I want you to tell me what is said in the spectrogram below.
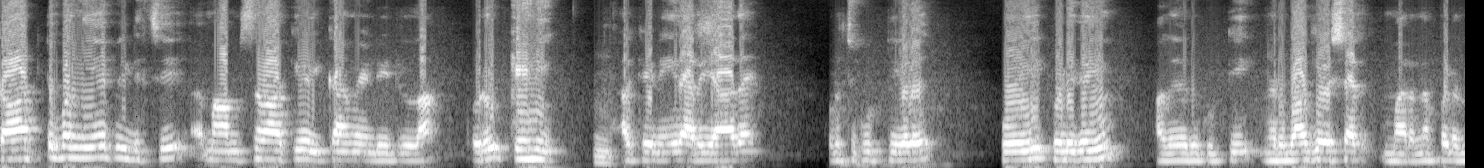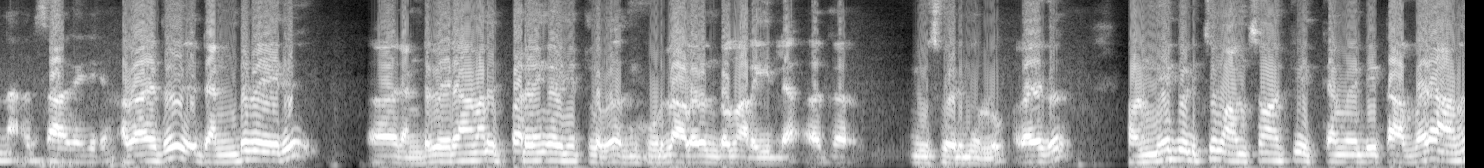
കാട്ടുപന്നിയെ പിടിച്ച് മാംസമാക്കി വിൽക്കാൻ വേണ്ടിയിട്ടുള്ള ഒരു കെണി. ആ കെണിയിൽ അറിയാതെ കുറച്ച് കുട്ടികൾ പോയി പെടുകയും അത് ഒരു കുട്ടി നിർഭാഗ്യവശാൽ മരണപ്പെടുന്ന ഒരു സാഹചര്യം. അതായത് രണ്ടുപേര് രണ്ടുപേരാണ് ഇപ്പൊ അറിയാൻ കഴിഞ്ഞിട്ടുള്ളത്. അതിൽ കൂടുതൽ ആളുകൾ ഉണ്ടോന്ന് അറിയില്ല. അതൊക്കെ ന്യൂസ് വരുന്നുള്ളൂ. അതായത് പന്നിയെ പിടിച്ച് മാംസമാക്കി വിൽക്കാൻ വേണ്ടിയിട്ട് അവരാണ്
